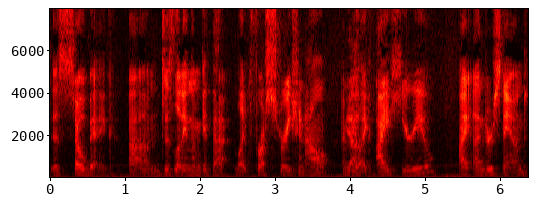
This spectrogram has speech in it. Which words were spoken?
is so big. Um, just letting them get that like frustration out and Yeah. be like, I hear you. I understand.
